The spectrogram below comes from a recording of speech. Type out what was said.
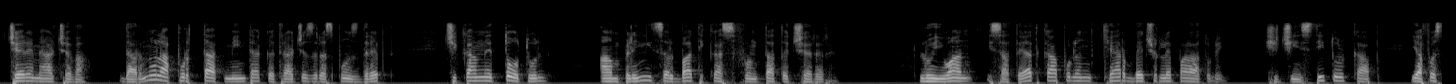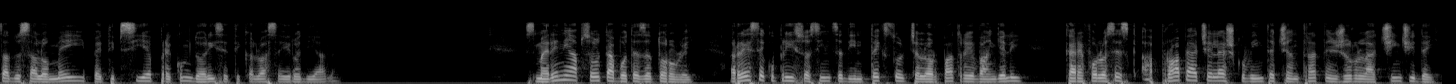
Cere-mi altceva. Dar nu l-a purtat mintea către acest răspuns drept, ci ca netotul a împlinit sălbatica sfruntată cerere. Lui Ioan i s-a tăiat capul în chiar beciurile palatului și cinstitul cap i-a fost adus Salomei pe tipsie precum dorise ticăloasa Irodiadă. Smerenia absolută a botezătorului reiese cu prisosință din textul celor patru evanghelii care folosesc aproape aceleași cuvinte centrate în jurul la cinci idei.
